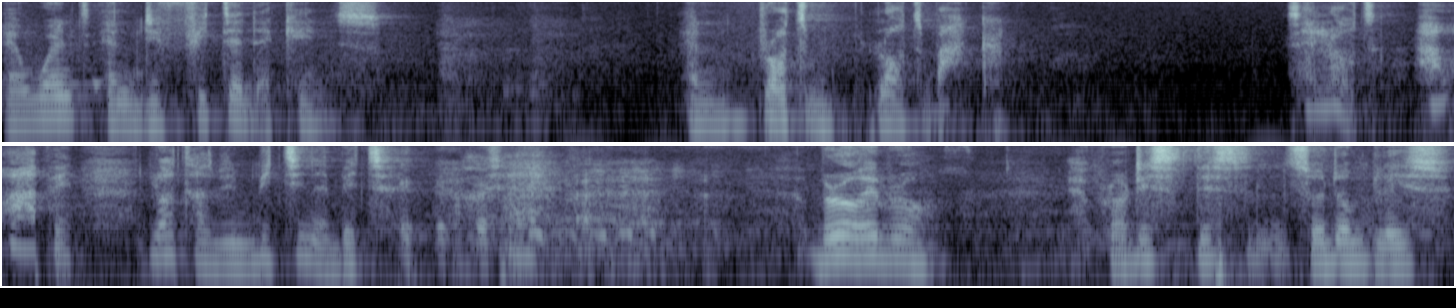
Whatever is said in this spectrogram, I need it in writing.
and went and defeated the kings and brought Lot back. Say, Lot, how happened? Lot has been beaten a bit. Bro, hey, bro. Hey, bro, this, this Sodom place,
